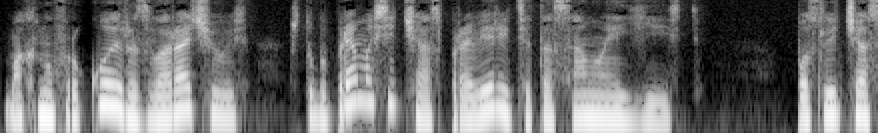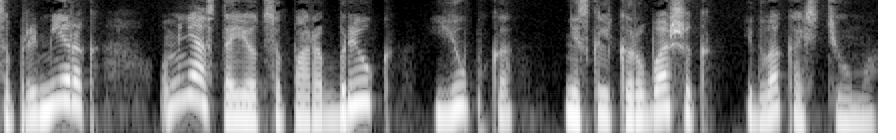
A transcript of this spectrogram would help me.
Махнув рукой, разворачиваюсь, чтобы прямо сейчас проверить это самое есть. После часа примерок у меня остается пара брюк, юбка, несколько рубашек и два костюма.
